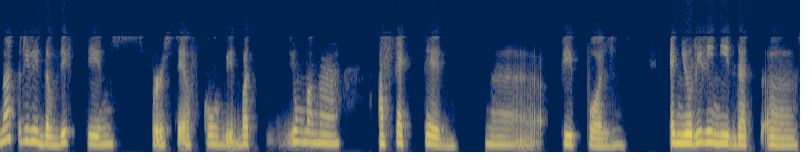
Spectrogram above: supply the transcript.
not really the victims per se of COVID, but yung mga affected na people. And you really need that uh,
